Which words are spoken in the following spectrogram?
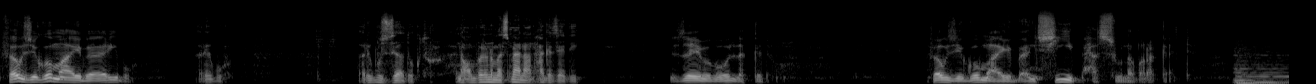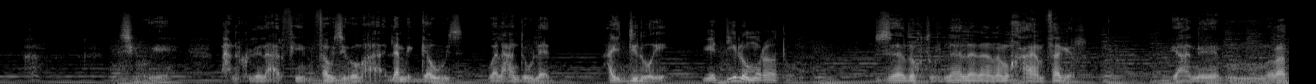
فوزي جمعة يبقى قريبه. قريبه؟ قريبه إزاي يا دكتور؟ إحنا عمرنا ما سمعنا عن حاجة زي دي. زي ما بقول لك كده. فوزي جمعة يبقى نسيب حسونة بركات. سيبه إيه ما إحنا كلنا عارفين فوزي جمعه لا متجوز ولا عنده ولاد هيديله إيه؟ يديله مراته. إزاي يا دكتور؟ لا لا لا أنا مخي هينفجر. يعني مرات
